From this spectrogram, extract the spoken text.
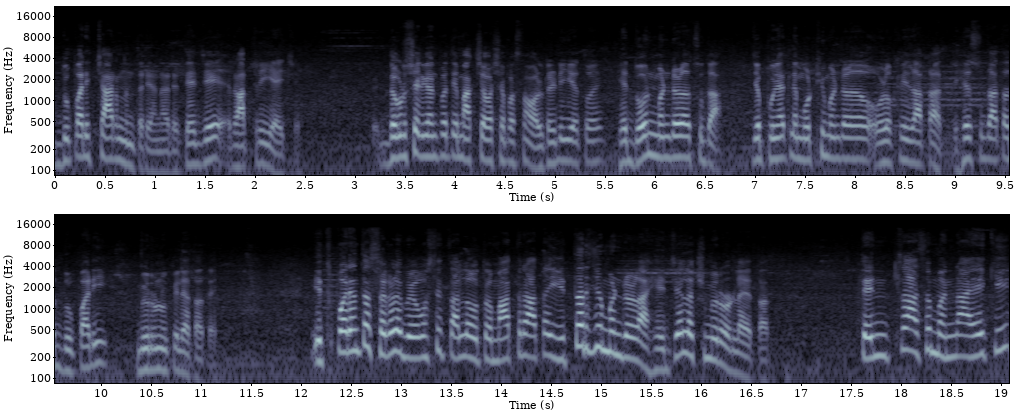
दुपारी चार नंतर येणार आहे ते जे रात्री यायचे. दगडूशेठ गणपती मागच्या वर्षापासून ऑलरेडी येतो आहे हे दोन मंडळंसुद्धा जे पुण्यातले मोठी मंडळं ओळखली जातात हे सुद्धा आता दुपारी मिरवणुकीला येतात आहे. इथपर्यंत सगळं व्यवस्थित चाललं होतं. मात्र आता इतर जे मंडळं आहेत जे लक्ष्मी रोडला येतात त्यांचं असं म्हणणं आहे की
